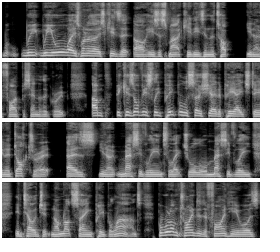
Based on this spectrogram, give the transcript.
were, were you always one of those kids that oh he's a smart kid he's in the top you know 5% of the group um, because obviously people associate a phd and a doctorate as you know massively intellectual or massively intelligent and i'm not saying people aren't but what i'm trying to define here was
